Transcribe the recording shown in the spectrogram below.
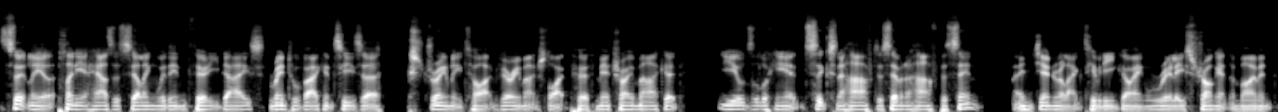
Certainly, uh, plenty of houses selling within 30 days. Rental vacancies are extremely tight, very much like Perth metro market. Yields are looking at 6.5 to 7.5% and general activity going really strong at the moment,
